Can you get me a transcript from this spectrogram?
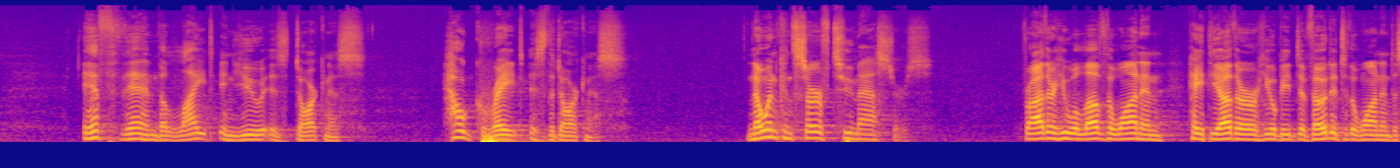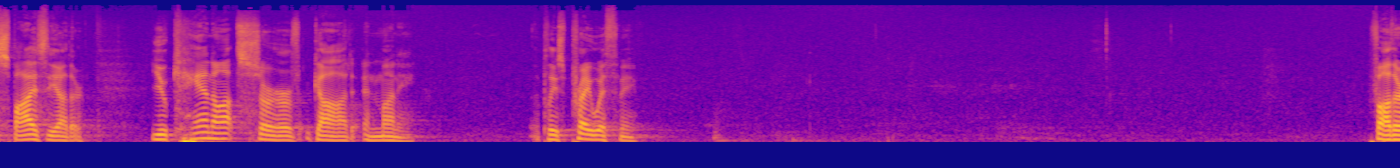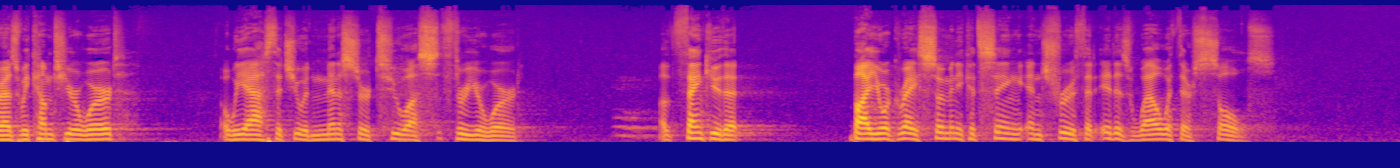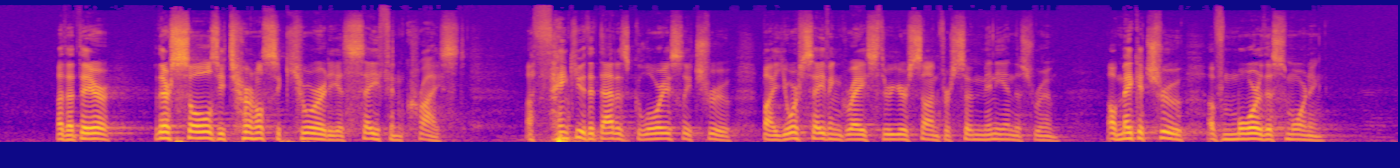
If then the light in you is darkness, how great is the darkness? No one can serve two masters. For either he will love the one and hate the other, or he will be devoted to the one and despise the other. You cannot serve God and money. Please pray with me. Father, as we come to your word, we ask that you would minister to us through your word. Uh, thank you that by your grace, so many could sing in truth that it is well with their souls, uh, that their, their soul's eternal security is safe in Christ. Uh, thank you that that is gloriously true by your saving grace through your Son for so many in this room. I'll make it true of more this morning.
